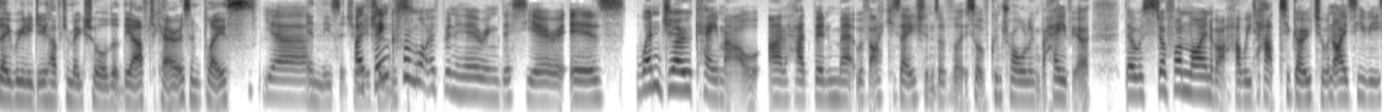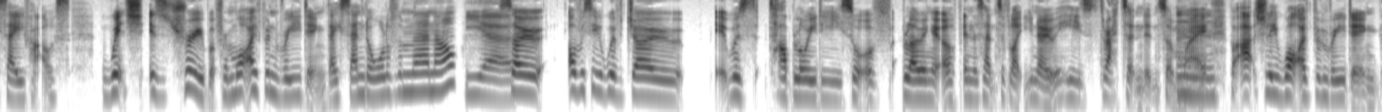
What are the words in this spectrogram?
they really do have to make sure that the aftercare is in place Yeah. in these situations. I think from what I've been hearing this year is when Joe came out and had been met with accusations of like sort of controlling behaviour, there was stuff online about how he'd had to go to an ITV safe house, which is true, but from what I've been reading, they send all of them there now. yeah. So obviously with Joe it was tabloidy sort of blowing it up in the sense of like, you know, he's threatened in some way. Mm. But actually what I've been reading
